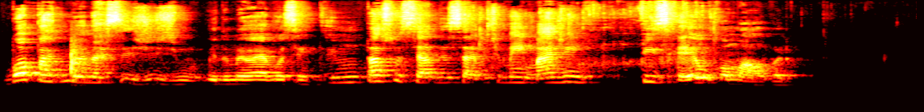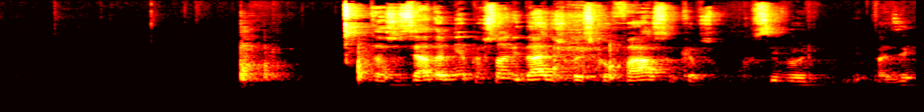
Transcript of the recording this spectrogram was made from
boa parte do meu narcisismo e do meu egocentrismo não está associado necessariamente a minha imagem física, eu como Álvaro. Está associado à minha personalidade, as coisas que eu faço, que é possível fazer.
